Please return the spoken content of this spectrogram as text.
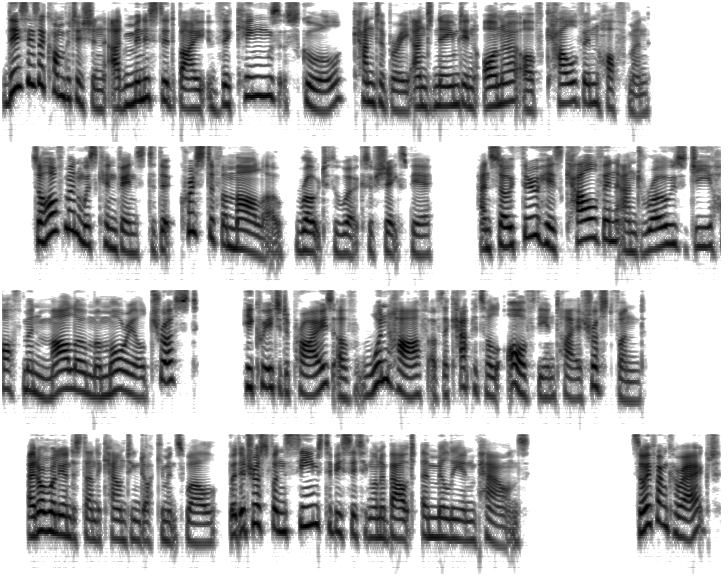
This is a competition administered by the King's School, Canterbury, and named in honour of Calvin Hoffman. So Hoffman was convinced that Christopher Marlowe wrote the works of Shakespeare, and so through his Calvin and Rose G. Hoffman Marlowe Memorial Trust, he created a prize of one half of the capital of the entire trust fund. I don't really understand accounting documents well, but the trust fund seems to be sitting on about a million pounds. So, if I'm correct,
